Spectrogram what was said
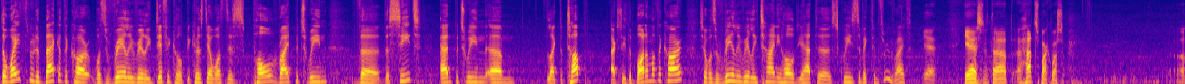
the way through the back of the car was really, really difficult because there was this pole right between the, the seat and between um, like the top actually the bottom of the car. So it was a really, really tiny hole you had to squeeze the victim through, right? Yeah. Yes, that hatchback was uh,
